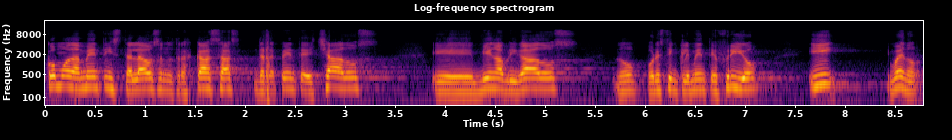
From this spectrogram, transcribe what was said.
cómodamente instalados en nuestras casas, de repente echados, eh, bien abrigados ¿no? por este inclemente frío. Y, bueno,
